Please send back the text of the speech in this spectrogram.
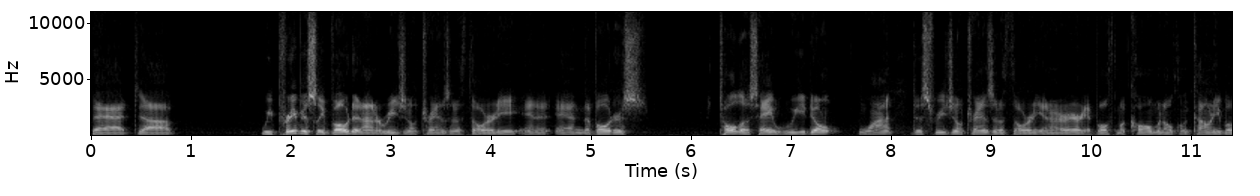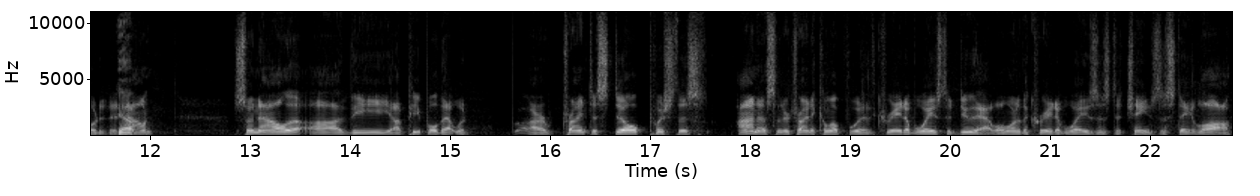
that uh, we previously voted on a regional transit authority, and and the voters told us, hey, we don't want this regional transit authority in our area. Both Macomb and Oakland County voted it yep. down. So now uh, the uh, people that would are trying to still push this honest and they're trying to come up with creative ways to do that. Well, one of the creative ways is to change the state law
